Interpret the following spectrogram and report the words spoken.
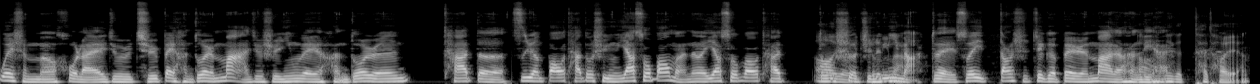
为什么后来就是其实被很多人骂，就是因为很多人他的资源包它都是用压缩包嘛，那压缩包它都设置了密码码，对，所以当时这个被人骂的很厉害。哦那个太讨厌了。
